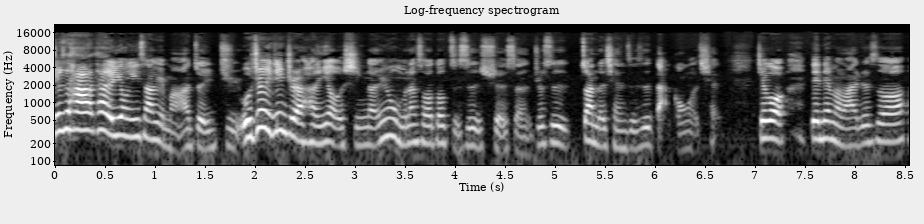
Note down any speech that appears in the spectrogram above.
就是他，他的用意是要给妈妈追剧，我就已经觉得很有心了。因为我们那时候都只是学生，就是赚的钱只是打工的钱。结果店店妈妈就说：“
